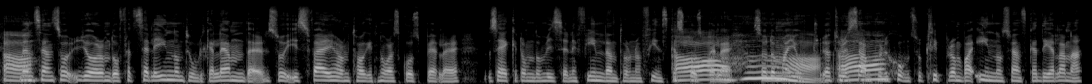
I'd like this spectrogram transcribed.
Ja. Men sen så gör de då för att sälja in dem till olika länder. Så i Sverige har de tagit några skådespelare. Säkert om de visar den i Finland tar de några finska skådespelare. Aha. Så de har gjort, jag tror det är samproduktion. Så klipper de bara in de svenska delarna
